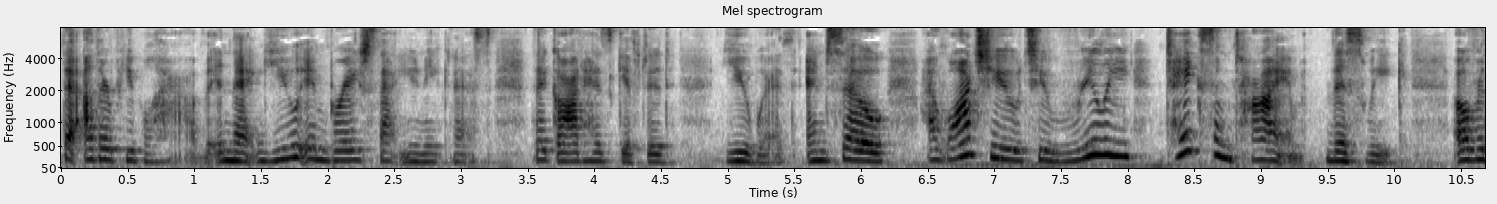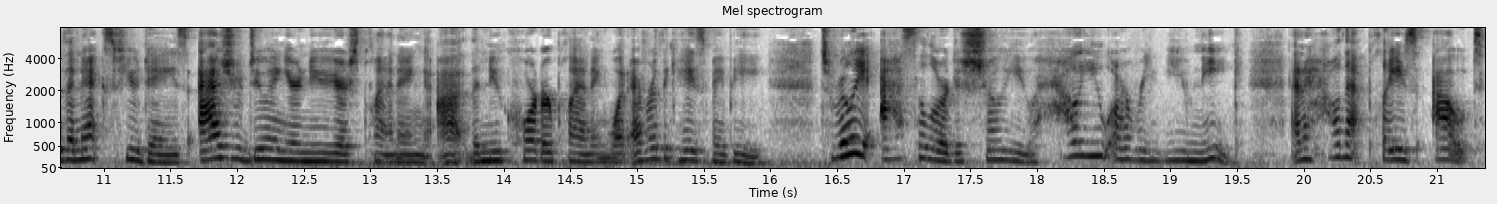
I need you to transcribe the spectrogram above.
that other people have in that you embrace that uniqueness that God has gifted you with. And so I want you to really take some time this week over the next few days as you're doing your New Year's planning, uh, the new quarter planning, whatever the case may be, to really ask the Lord to show you how you are re- unique and how that plays out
